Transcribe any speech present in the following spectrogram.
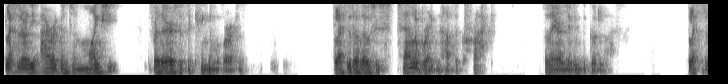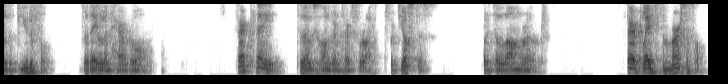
Blessed are the arrogant and mighty, for theirs is the kingdom of earth. Blessed are those who celebrate and have the crack, for they are living the good life. Blessed are the beautiful, for they will inherit all. Fair play to those who hunger and thirst for right, for justice, but it's a long road. Fair play to the merciful,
